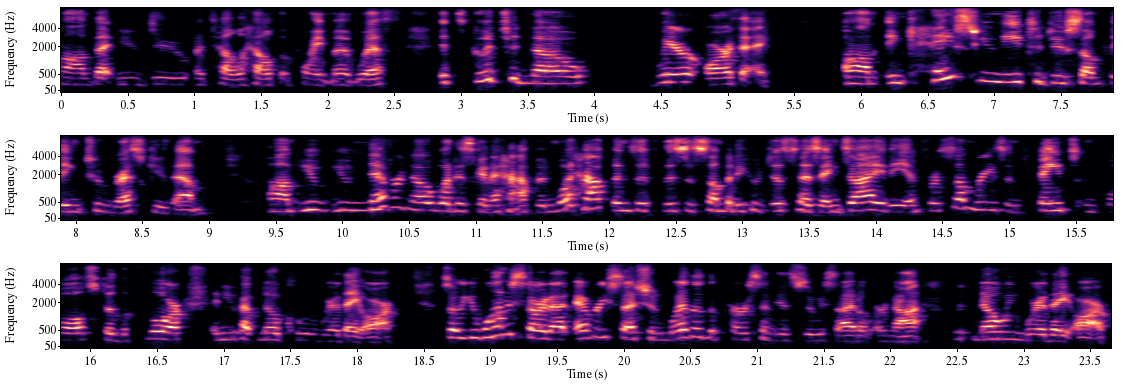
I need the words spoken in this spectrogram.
uh, that you do a telehealth appointment with it's good to know where are they um, in case you need to do something to rescue them. Um, you, you never know what is going to happen. What happens if this is somebody who just has anxiety and for some reason faints and falls to the floor and you have no clue where they are? So you want to start out every session, whether the person is suicidal or not, with knowing where they are.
